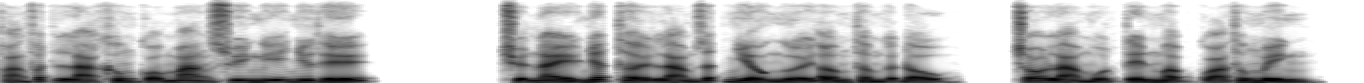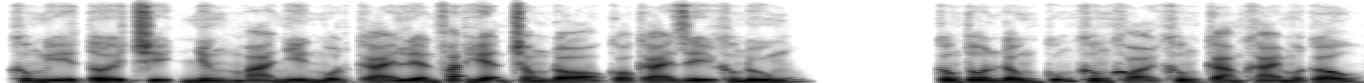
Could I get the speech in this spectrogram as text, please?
phảng phất là không có mang suy nghĩ như thế. Chuyện này nhất thời làm rất nhiều người âm thầm gật đầu, cho là một tên mập quá thông minh, không nghĩ tới chỉ nhưng mà nhìn một cái liền phát hiện trong đó có cái gì không đúng. Công tôn đống cũng không khỏi không cảm khái một câu.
